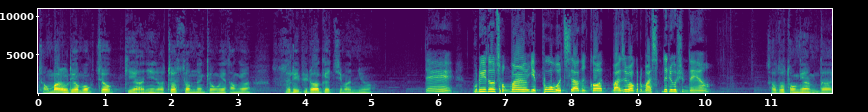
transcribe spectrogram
정말 의료 목적이 아닌 어쩔 수 없는 경우에 성형 수술이 필요하겠지만요. 네, 우리도 정말 예쁘고 멋지다는 것 마지막으로 말씀드리고 싶네요. 저도 동의합니다.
